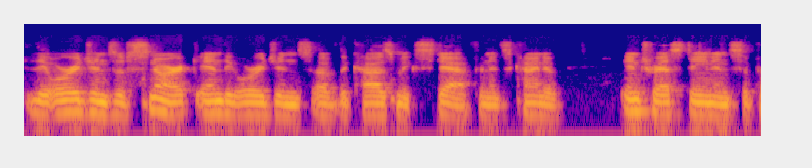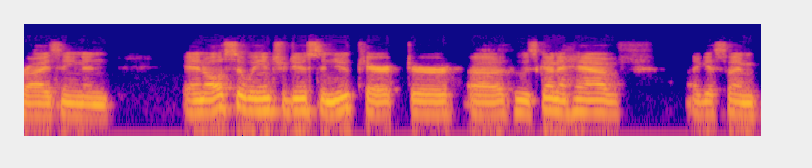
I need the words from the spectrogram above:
the origins of SNARC and the origins of the cosmic staff, and it's kind of interesting and surprising. And and also we introduce a new character uh, who's going to have, I guess I'm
